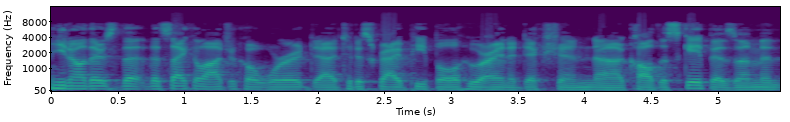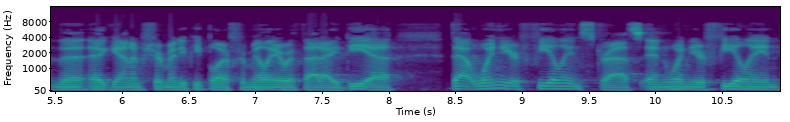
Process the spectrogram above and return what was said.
you know, there's the, the psychological word uh, to describe people who are in addiction uh, called escapism. And the, again, I'm sure many people are familiar with that idea that when you're feeling stress and when you're feeling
